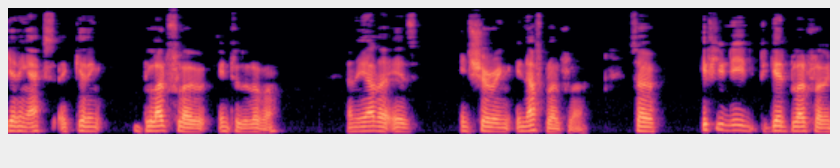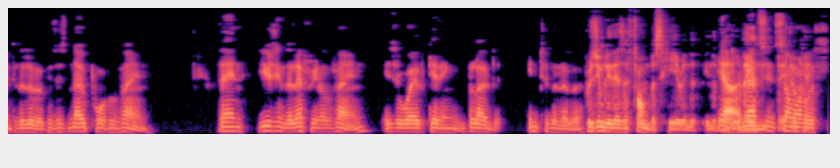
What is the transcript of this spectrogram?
getting ac- getting blood flow into the liver, and the other is ensuring enough blood flow. So if you need to get blood flow into the liver because there's no portal vein, then using the left renal vein is a way of getting blood into the liver. Presumably, there's a thrombus here in the in the yeah, portal and vein. that's in someone okay. with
